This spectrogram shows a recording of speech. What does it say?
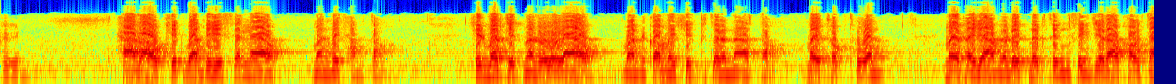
คืน ถ้าเราคิดว่าดีเสร็จแล้ว มันไม่ทำต่อ คิดว่าจิตมันรู้แล้ว มันก็ไม่คิดพิจารณาต่อ ไม่ทบทวน ไม่พยายามระลึกนึกถึงสิ่งที่เราเข้าใจ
